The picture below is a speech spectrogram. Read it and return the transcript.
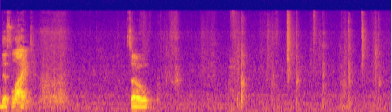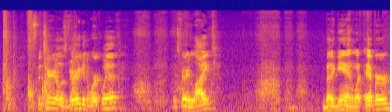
this light. So This material is very good to work with. It's very light. But again, whatever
